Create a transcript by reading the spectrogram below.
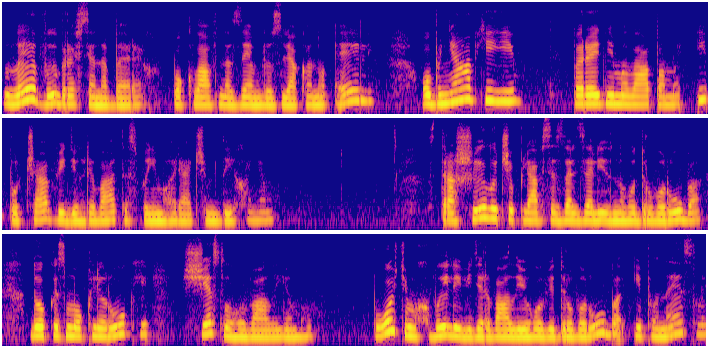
Лев вибрався на берег, поклав на землю злякану Елі, обняв її передніми лапами і почав відігрівати своїм гарячим диханням. Страшило чіплявся за залізного дроворуба, доки змоклі руки ще слугували йому. Потім хвилі відірвали його від дроворуба і понесли,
